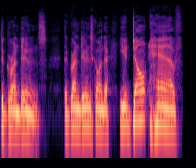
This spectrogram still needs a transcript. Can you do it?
the grundoons. The grundoons going there. You don't have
